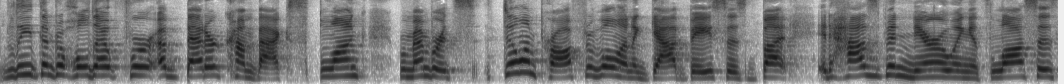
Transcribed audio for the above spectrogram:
lead them to hold out for a better comeback. Splunk, remember, it's still unprofitable on a GAAP basis, but it has been narrowing its losses.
